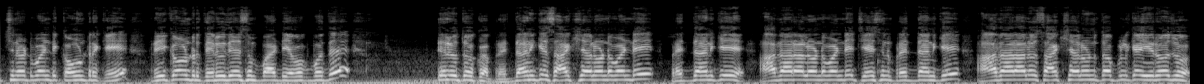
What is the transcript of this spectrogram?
ఇచ్చినటువంటి కౌంటర్కి రీకౌంటర్ తెలుగుదేశం పార్టీ ఇవ్వకపోతే తెలుగు ప్రతిదానికి సాక్ష్యాలు ఉండవండి ప్రతిదానికి ఆధారాలు ఉండవండి. చేసిన ప్రతిదానికి ఆధారాలు సాక్ష్యాలు ఉన్న తప్పులకే ఈ రోజు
